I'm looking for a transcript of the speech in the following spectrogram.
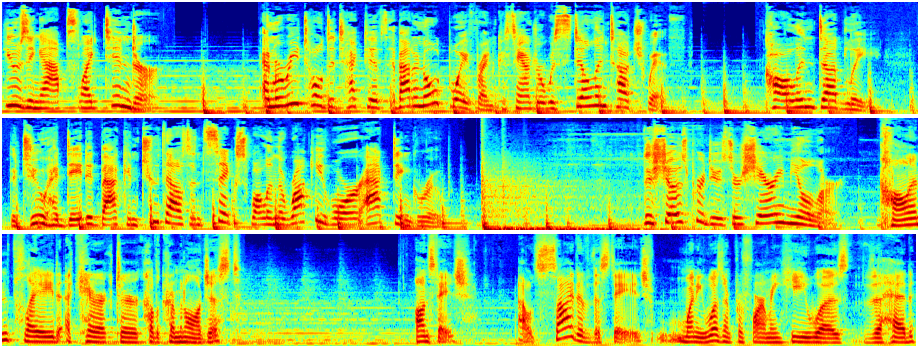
using apps like Tinder. And Marie told detectives about an old boyfriend Kassanndra was still in touch with Colin Dudley. The two had dated back in 2006 while in the Rocky Horror acting group. The show's producer, Sherry Mueller, Colin played a character called the criminologist on stage. Outside of the stage, when he wasn't performing, he was the head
